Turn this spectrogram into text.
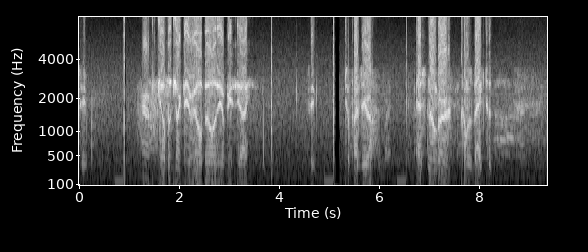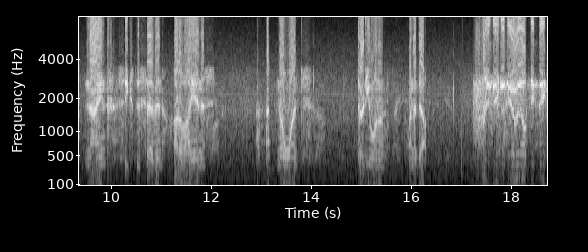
Receive. Can you also check the availability of BCI? Receive. 250. S number comes back to 967 out of Hyannis. No want. 31 on the doubt. Receive. Does he have an LTC?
